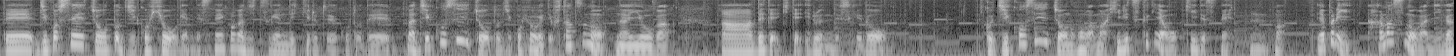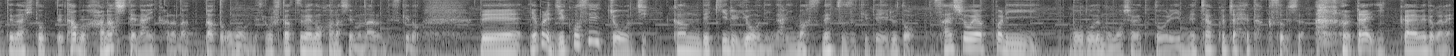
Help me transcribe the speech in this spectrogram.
で、自己成長と自己表現ですね。これが実現できるということで、まあ、自己成長と自己表現って2つの内容があ出てきているんですけど、これ自己成長の方がま比率的には大きいですね。うん。まあやっぱり話すのが苦手な人って多分話してないからだだと思うんですよ。二つ目の話にもなるんですけど。で、やっぱり自己成長を実感できるようになりますね。続けていると。最初はやっぱり冒頭でも申し上げた通り、めちゃくちゃ下手くそでした。第1回目とかね、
